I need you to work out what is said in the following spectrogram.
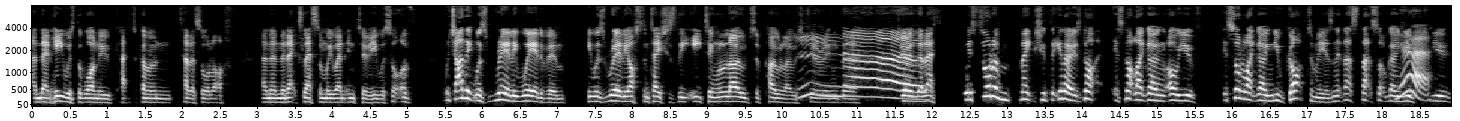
and then he was the one who had to come and tell us all off. And then the next lesson we went into, he was sort of, which I think was really weird of him. He was really ostentatiously eating loads of polos during the during the lesson. Which sort of makes you think, you know, it's not it's not like going, oh, you've. It's sort of like going, you've got to me, isn't it? That's that's sort of going, Yeah. you. you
